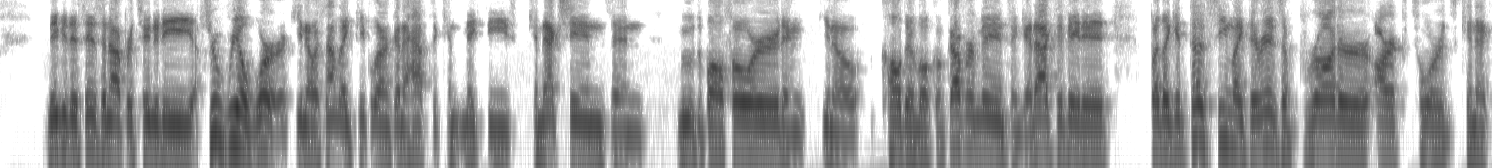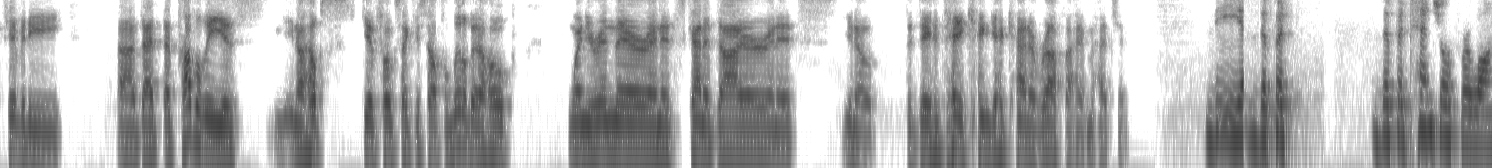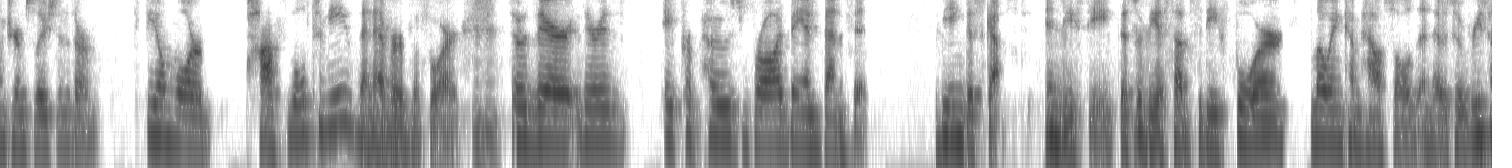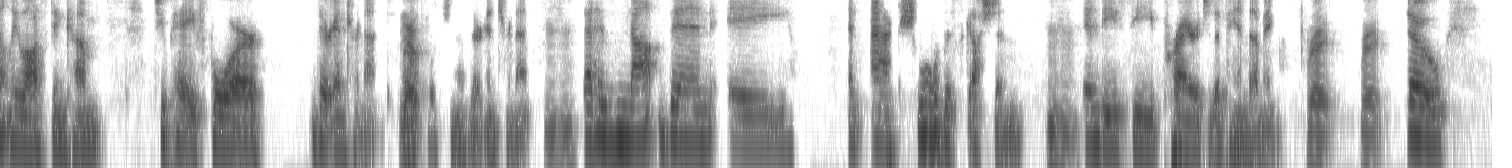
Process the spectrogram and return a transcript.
Maybe this is an opportunity through real work you know it's not like people aren't going to have to con- make these connections and move the ball forward and you know call their local governments and get activated. But like it does seem like there is a broader arc towards connectivity uh, that that probably is you know helps give folks like yourself a little bit of hope when you're in there and it's kind of dire and it's you know the day to day can get kind of rough i imagine the the the potential for long term solutions are feel more possible to me than ever before mm-hmm. so there there is a proposed broadband benefit being discussed in mm-hmm. DC. This would be a subsidy for low income households and those who recently lost income to pay for their internet or a portion of their internet. Mm-hmm. That has not been a an actual discussion mm-hmm. in DC prior to the pandemic. Right, right. So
